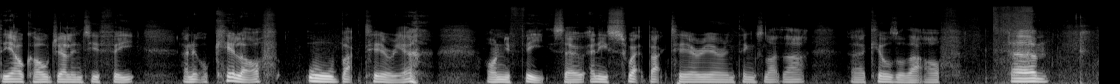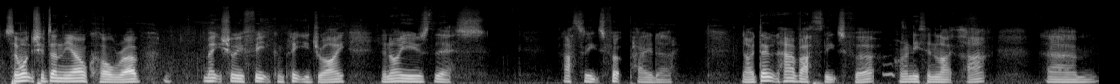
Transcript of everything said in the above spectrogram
the alcohol gel into your feet and it will kill off all bacteria on your feet. So any sweat bacteria and things like that uh, kills all that off. Um, so once you've done the alcohol rub, make sure your feet are completely dry. Then I use this athlete's foot powder. Now I don't have athlete's foot or anything like that. Um,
